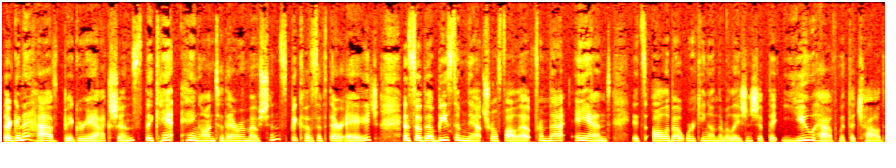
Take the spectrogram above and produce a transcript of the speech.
they're going to have big reactions. They can't hang on to their emotions because of their age. And so there'll be some natural fallout from that. And it's all about working on the relationship that you have with the child,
